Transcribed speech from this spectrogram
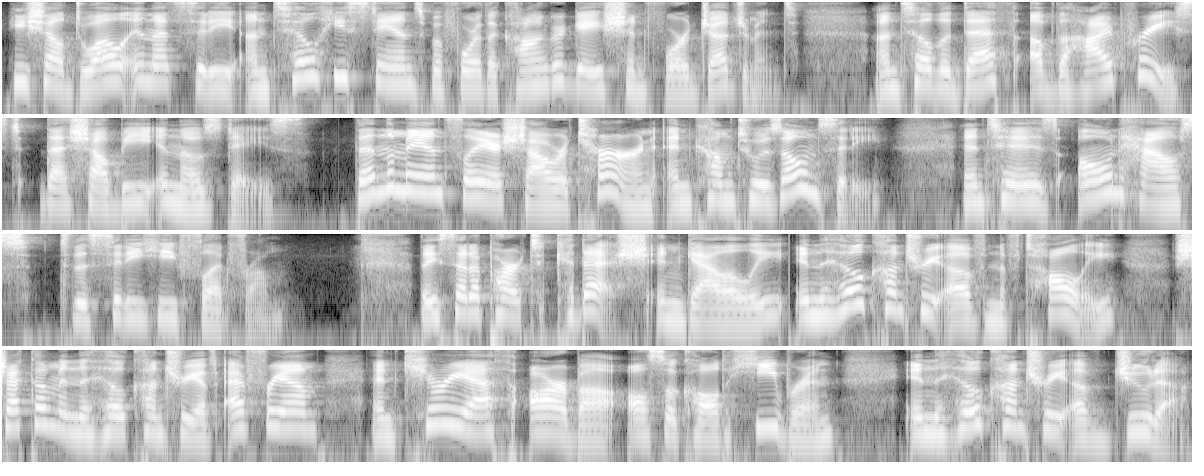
He shall dwell in that city until he stands before the congregation for judgment, until the death of the high priest that shall be in those days. Then the manslayer shall return and come to his own city, and to his own house, to the city he fled from. They set apart Kadesh in Galilee, in the hill country of Naphtali, Shechem in the hill country of Ephraim, and Kiriath Arba, also called Hebron, in the hill country of Judah.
